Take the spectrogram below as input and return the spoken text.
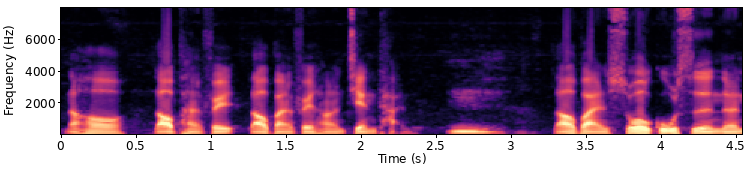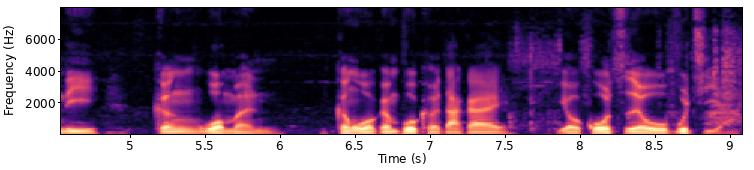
然后老板非老板非常的健谈，嗯，老板说故事的能力跟我们跟我跟布可大概有过之而无不及啊。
